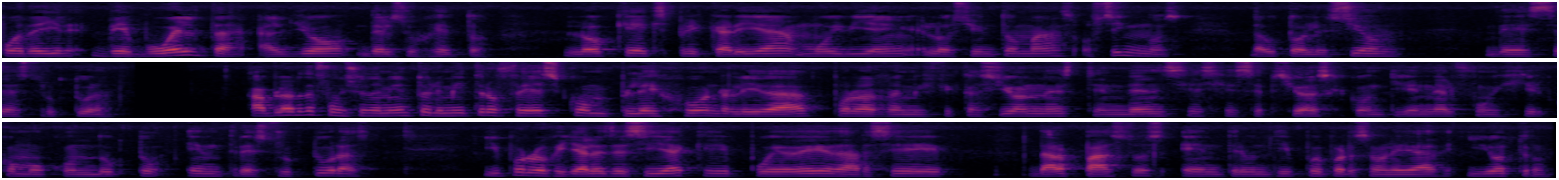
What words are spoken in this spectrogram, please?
puede ir de vuelta al yo del sujeto, lo que explicaría muy bien los síntomas o signos de autolesión de esta estructura. Hablar de funcionamiento limítrofe es complejo en realidad por las ramificaciones, tendencias y excepciones que contiene el fungir como conducto entre estructuras y por lo que ya les decía que puede darse dar pasos entre un tipo de personalidad y otro.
